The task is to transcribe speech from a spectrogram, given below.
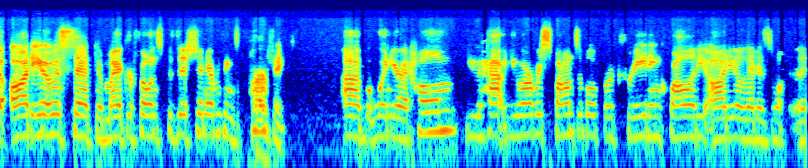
the audio is set, the microphone's positioned, everything's perfect. Uh, but when you're at home, you have you are responsible for creating quality audio. That is uh,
